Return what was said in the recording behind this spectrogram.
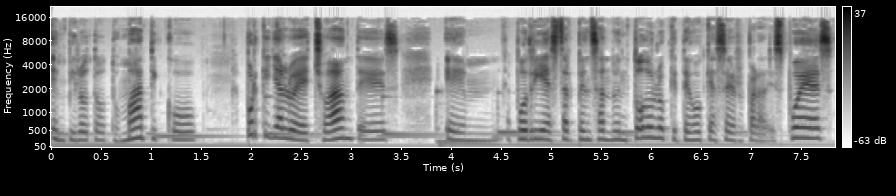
en piloto automático, porque ya lo he hecho antes, em, podría estar pensando en todo lo que tengo que hacer para después,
